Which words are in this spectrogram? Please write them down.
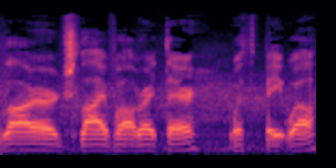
Large live well right there with bait well.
